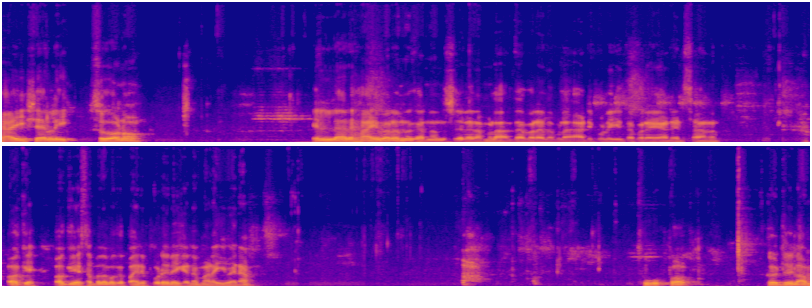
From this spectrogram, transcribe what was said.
hi Shirley സുഖമാണോ? എല്ലാവരും ഹായ് പറയുന്നു. കാരണം എന്ന് വെച്ചാൽ നമ്മൾ എന്താ പറയുക നമ്മൾ അടിപൊളി എന്താ പറയുക ആഡേഴ്സ് ആണ്. ഓക്കെ ഓക്കെ അപ്പോൾ നമുക്ക് പരിപ്പൂടിയിലേക്ക് തന്നെ മടങ്ങി വരാം. സൂപ്പർ കിടിലം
